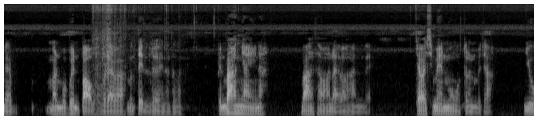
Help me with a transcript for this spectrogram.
แบบ มันบ่เป็นเป่าบ่ได้ว่า มันเต้นเลยนะทุกคนเป็นบางใหญ่นะบางทำาได้บางหันแหละจะว่าสิแมนหมู่ตอนนั้นบ่จักอยู่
